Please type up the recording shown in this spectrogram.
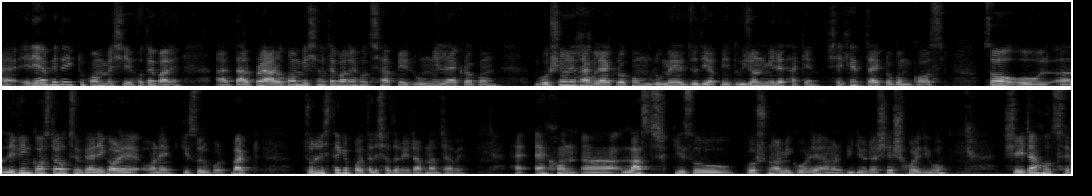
হ্যাঁ এরিয়া ভেদে একটু কম বেশি হতে পারে। আর তারপরে আরও কম বেশি হতে পারে হচ্ছে আপনি রুম নিলে একরকম গোশনে থাকলে একরকম রুমে যদি আপনি দুজন মিলে থাকেন সেক্ষেত্রে একরকম কস্ট সো ও লিভিং কস্টটা হচ্ছে ভ্যারি করে অনেক কিছুর উপর বাট চল্লিশ থেকে পঁয়তাল্লিশ হাজার এটা আপনার যাবে। হ্যাঁ এখন লাস্ট কিছু প্রশ্ন আমি করে আমার ভিডিওটা শেষ করে দিব। সেইটা হচ্ছে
